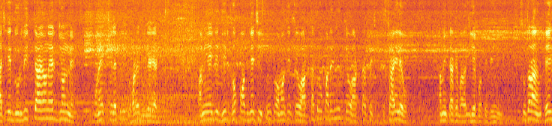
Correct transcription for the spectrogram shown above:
আজকে দুর্বৃত্তায়নের জন্যে অনেক ছেলেপিলি ঘরে ঢুকে গেছে। আমি এই যে দীর্ঘ পথ গেছি কিন্তু আমাকে কেউ আটকাতেও পারেনি কেউ আটকাতে চাইলেও আমি তাকে ইয়ে করতে দিইনি। সুতরাং এই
